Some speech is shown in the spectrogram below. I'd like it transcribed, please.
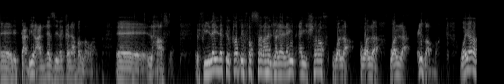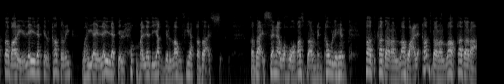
آه، للتعبير عن نزل كلام الله آه، الحاصل. في ليلة القدر فسرها الجلالين أي شرف ولا ولا ولا عظم. ويرى الطبري ليلة القدر وهي ليلة الحكم الذي يقضي الله فيها قضاء قضاء السنة وهو مصدر من قولهم. قد قدر الله علي قدر الله قدر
